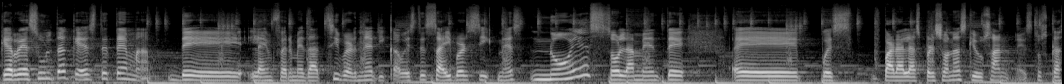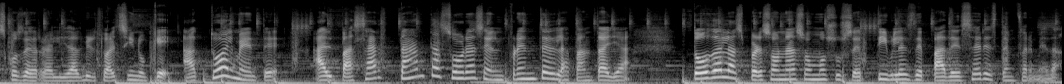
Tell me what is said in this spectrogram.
que resulta que este tema de la enfermedad cibernética o este cyber sickness no es solamente eh, pues para las personas que usan estos cascos de realidad virtual, sino que actualmente al pasar tantas horas enfrente de la pantalla, todas las personas somos susceptibles de padecer esta enfermedad.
